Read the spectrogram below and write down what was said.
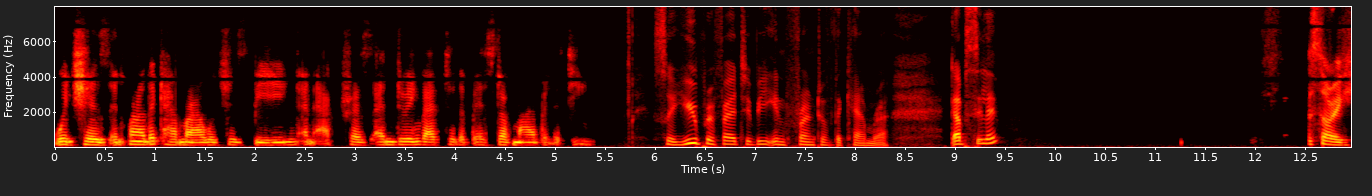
which is in front of the camera, which is being an actress and doing that to the best of my ability. So you prefer to be in front of the camera. Gabisile? Sorry.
